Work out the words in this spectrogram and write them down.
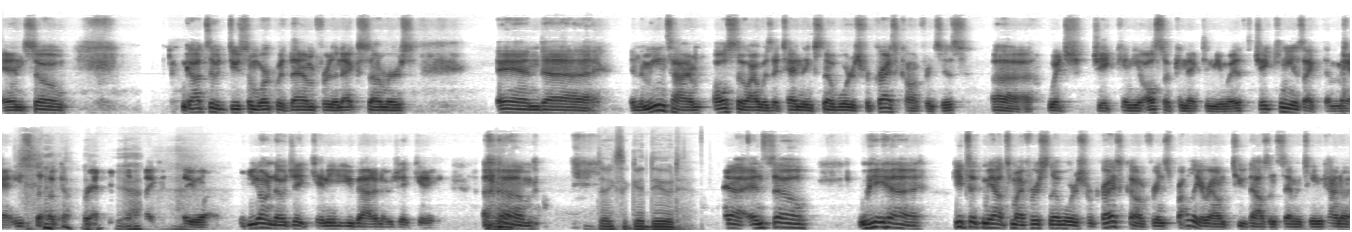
and so got to do some work with them for the next summers, and uh, in the meantime, also I was attending Snowboarders for Christ conferences, uh, which Jake Kinney also connected me with. Jake Kinney is like the man; he's the hookup for yeah. Like, tell you what, if you don't know Jake Kinney, you got to know Jake Kinney. Yeah. Um, Jake's a good dude. Yeah, and so we uh, he took me out to my first Snowboarders for Christ conference, probably around 2017, kind of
